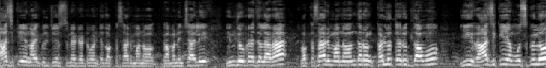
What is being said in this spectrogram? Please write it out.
రాజకీయ నాయకులు చేస్తున్నటువంటిది ఒక్కసారి మనం గమనించాలి. హిందూ ప్రజలారా ఒక్కసారి మనం అందరం కళ్ళు తెరుద్దాము. ఈ రాజకీయ ముసుగులో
